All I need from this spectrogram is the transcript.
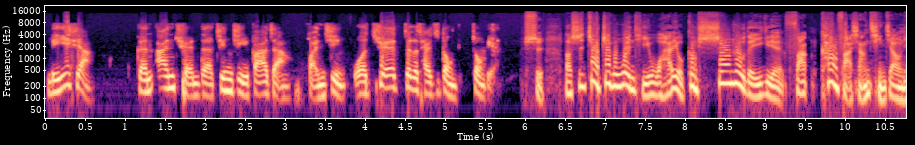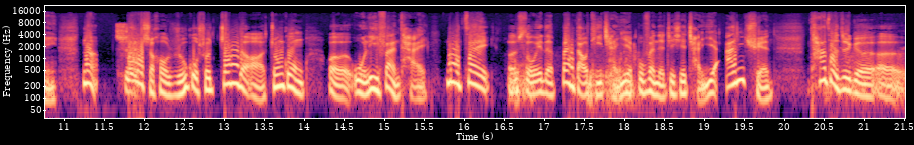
理想跟安全的经济发展环境。我觉得这个才是重重点。是老师，就这个问题，我还有更深入的一点法看法想请教您。那到时候如果说真的啊，中共呃武力犯台，那么在呃所谓的半导体产业部分的这些产业安全，它的这个呃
